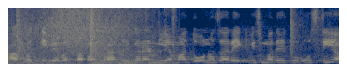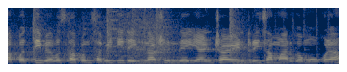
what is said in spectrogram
आपत्ती व्यवस्थापन प्राधिकरण नियमात दोन हजार एकवीसमध्ये दुरुस्ती आपत्ती व्यवस्थापन समितीत एकनाथ शिंदे यांच्या एंट्रीचा मार्ग मोकळा.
